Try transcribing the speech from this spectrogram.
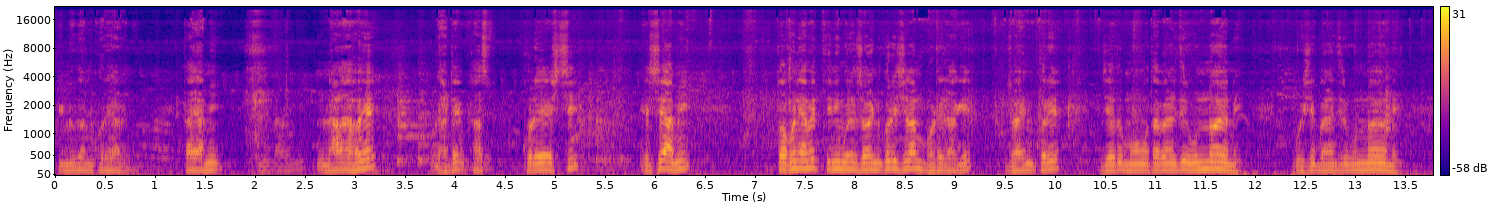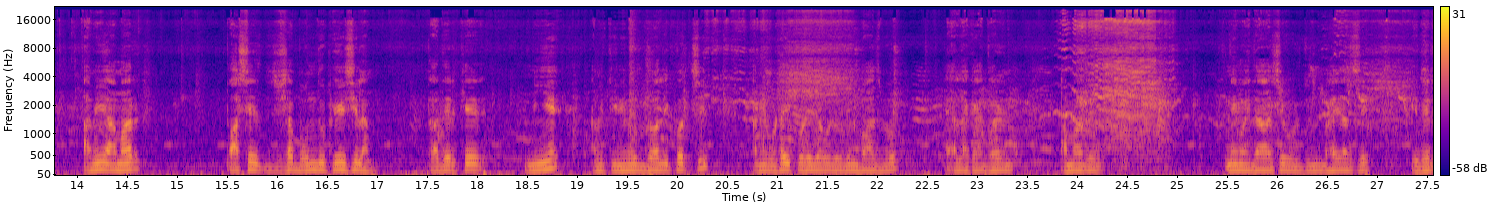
পিণ্ডদান করে আসব তাই আমি নাড়া হয়ে ঘাটে কাজ করে এসেছি, এসে আমি, তখনই আমি তৃণমূলে জয়েন করেছিলাম ভোটের আগে। জয়েন করে যেহেতু মমতা ব্যানার্জির উন্নয়নে, অভিষেক ব্যানার্জির উন্নয়নে আমি আমার পাশে যেসব বন্ধু পেয়েছিলাম, তাদেরকে নিয়ে আমি তৃণমূল দলই করছি। আমি ওটাই করে যাব, যতদিন বাঁচবো। এলাকায় ধরেন আমাদের নিমাইদা আছে, অর্জুন ভাই আছে, এদের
